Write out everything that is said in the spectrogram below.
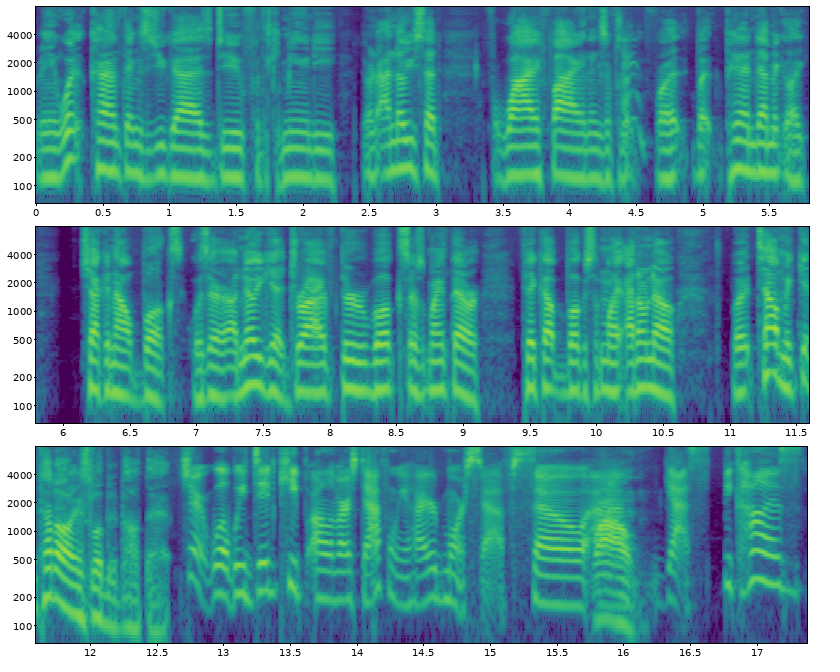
I mean, what kind of things did you guys do for the community? I know you said for Wi-Fi and things, for, for but pandemic, like checking out books. Was there? I know you get drive-through books or something like that, or pick up books, or something like. I don't know. But tell me, tell the audience a little bit about that. Sure. Well, we did keep all of our staff and we hired more staff. So, um, wow. yes, because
